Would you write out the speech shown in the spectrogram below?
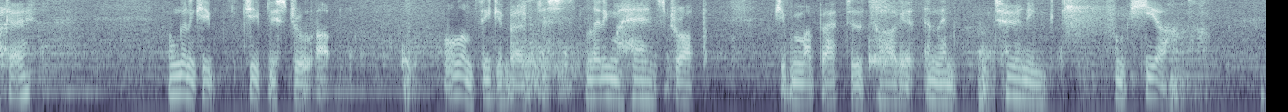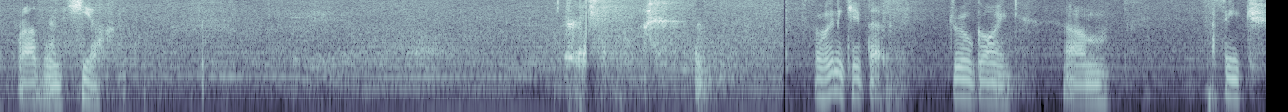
okay. I'm gonna keep keep this drill up. All I'm thinking about is just letting my hands drop, keeping my back to the target, and then turning from here rather than here. We're going to keep that drill going. Um, I think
